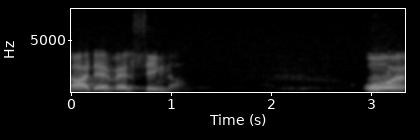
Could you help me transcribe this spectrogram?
Ja, det er velsigna. Og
